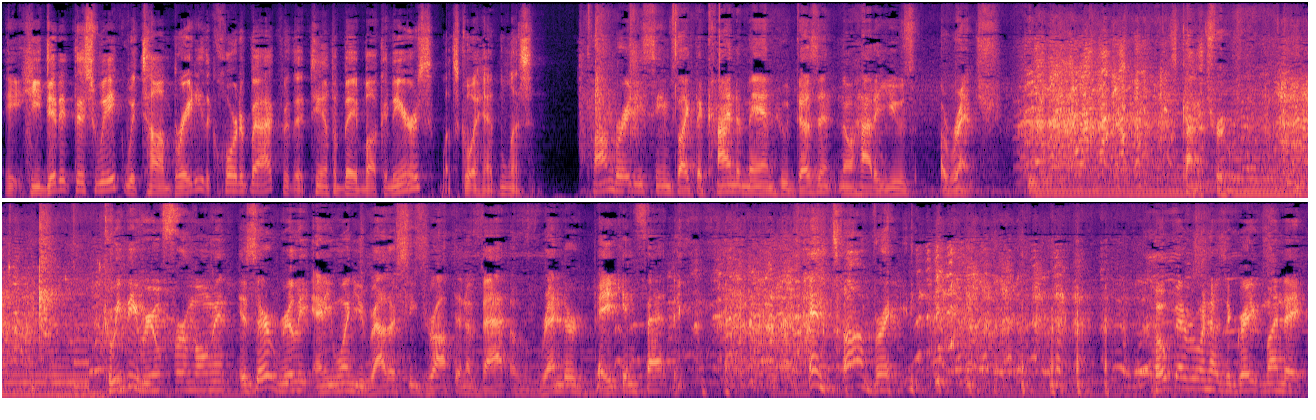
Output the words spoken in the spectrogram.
He, he did it this week with Tom Brady, the quarterback for the Tampa Bay Buccaneers. Let's go ahead and listen. Tom Brady seems like the kind of man who doesn't know how to use a wrench. it's kind of true. Can we be real for a moment? Is there really anyone you'd rather see dropped in a vat of rendered bacon fat than Tom Brady? Hope everyone has a great Monday,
